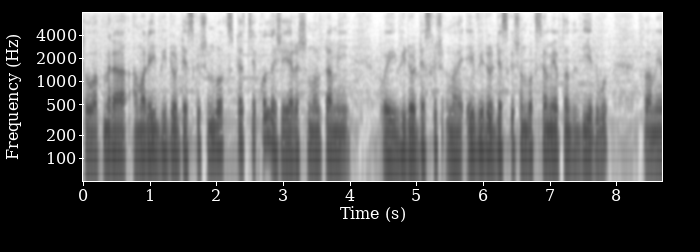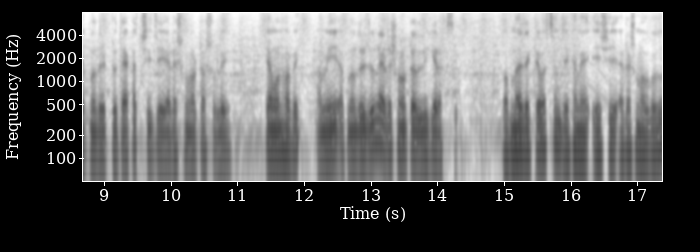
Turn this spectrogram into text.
তো আপনারা আমার এই ভিডিও ডেসক্রিপশন বক্সটা চেক করলে সেই অ্যাডিশনালটা আমি ওই ভিডিও ডেসক্রিপশন মানে এই ভিডিও ডেসক্রিপশন বক্সে আমি আপনাদের দিয়ে দেবো। তো আমি আপনাদের একটু দেখাচ্ছি যে অ্যাডিশনালটা আসলে কেমন হবে। আমি আপনাদের জন্য অ্যাডিশনালটা লিখে রাখছি। তো আপনারা দেখতে পাচ্ছেন যে এখানে এই সেই অ্যাডিশনালগুলো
